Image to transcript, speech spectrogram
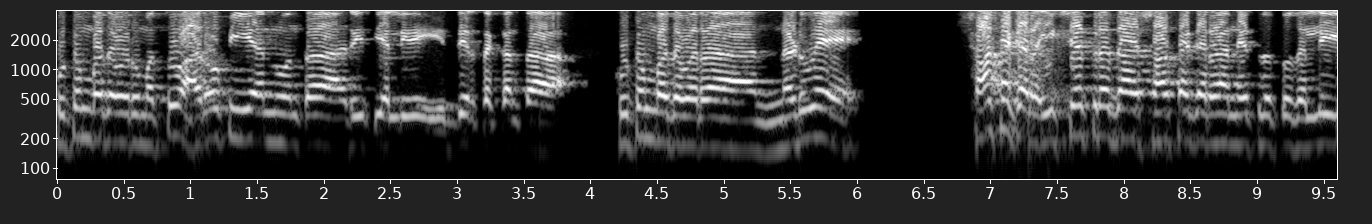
ಕುಟುಂಬದವರು ಮತ್ತು ಆರೋಪಿ ಅನ್ನುವಂತ ರೀತಿಯಲ್ಲಿ ಇದ್ದಿರ್ತಕ್ಕಂತ ಕುಟುಂಬದವರ ನಡುವೆ ಶಾಸಕರ, ಈ ಕ್ಷೇತ್ರದ ಶಾಸಕರ ನೇತೃತ್ವದಲ್ಲಿ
